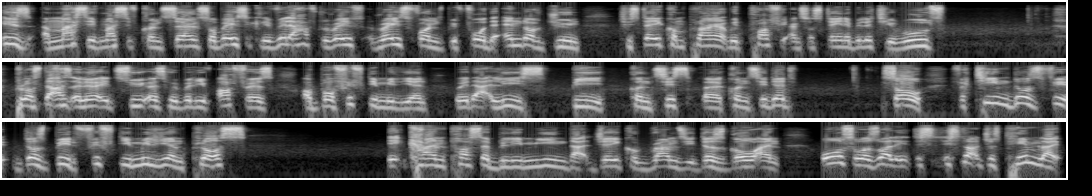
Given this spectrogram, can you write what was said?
is a massive, massive concern. So basically, Villa have to raise, raise funds before the end of June to stay compliant with profit and sustainability rules. Plus, that has alerted suitors who believe offers above 50 million would at least be consist, uh, considered. So if a team does does bid 50 million plus, it can possibly mean that Jacob Ramsey does go. And also as well, it's, it's not just him. Like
